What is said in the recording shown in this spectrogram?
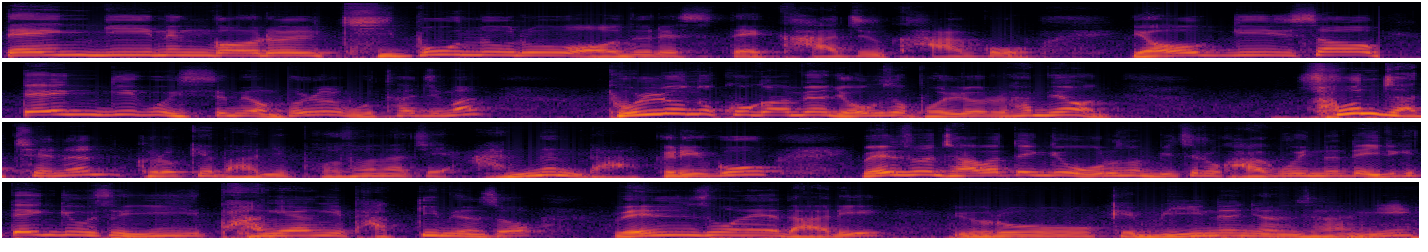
땡기는 거를 기본으로 얻으랬을 때 가져가고 여기서 땡기고 있으면 벌려를 못하지만 돌려놓고 가면 여기서 벌려를 하면 손 자체는 그렇게 많이 벗어나지 않는다. 그리고 왼손 잡아 당기고 오른손 밑으로 가고 있는데 이렇게 당기고 있어 이 방향이 바뀌면서 왼손의 날이 이렇게 미는 현상이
